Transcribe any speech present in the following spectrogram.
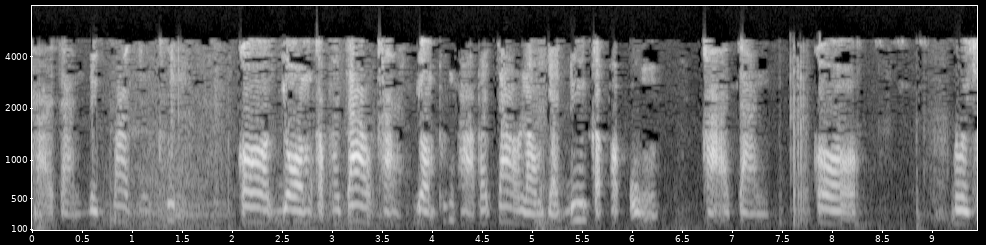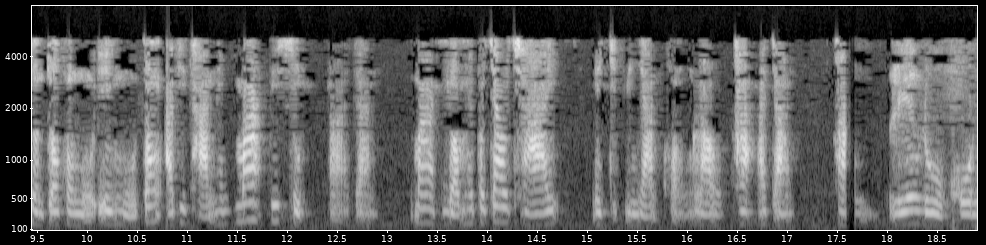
ค่ะอาจารย์ลึกมากยิ่งขึ้น ก็ยอมกับพระเจ้าค่ะ ยอมพึ่งพาพระเจ้าเราอย่าดื้อกับพระองค์ค่ะอาจารย์ ก็โดยส่วนตัวของหนูเองหนูต้องอธิษฐานให้มากที่สุดค่ะอาจารย์ มากยอมให้พระเจ้าใช้ในจิตวิญญาณของเราค่ะ อาจารย์ค่ะเลี้ยงดูคน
